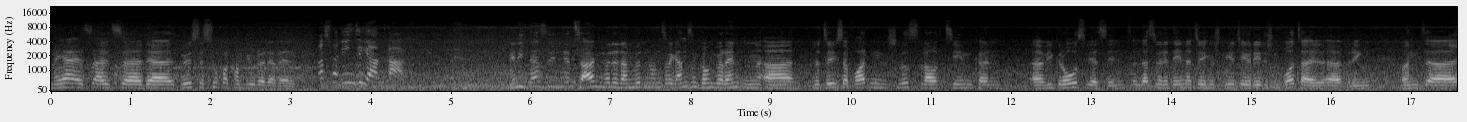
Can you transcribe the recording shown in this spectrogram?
mehr ist als äh, der größte Supercomputer der Welt. Was verdienen Sie hier am Tag? Wenn ich das Ihnen jetzt sagen würde, dann würden unsere ganzen Konkurrenten äh, natürlich sofort einen Schluss drauf ziehen können, äh, wie groß wir sind. Und das würde denen natürlich einen spieltheoretischen Vorteil äh, bringen. Und äh,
